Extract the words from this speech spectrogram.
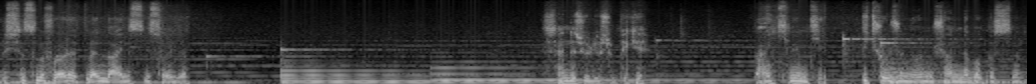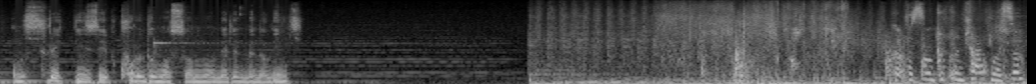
Barış'ın sınıf öğretmeni de aynısını söylüyor. Sen ne söylüyorsun peki? Ben kimim ki? Bir çocuğun ölmüş anne babasının onu sürekli izleyip koruduğum masalını onun elinden alayım ki. Kafasını tutun çarpmasın.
